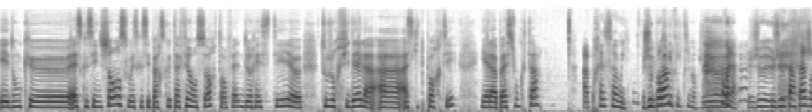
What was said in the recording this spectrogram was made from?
Et donc, euh, est-ce que c'est une chance ou est-ce que c'est parce que tu as fait en sorte en fait de rester euh, toujours fidèle à, à, ce qui te portait et à la passion que tu as après ça, oui. Je pense qu'effectivement, je, voilà, je, je partage.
